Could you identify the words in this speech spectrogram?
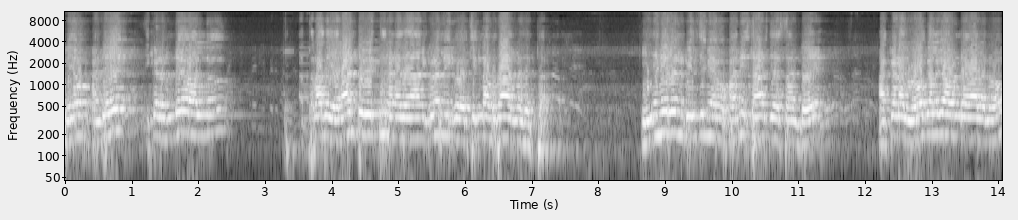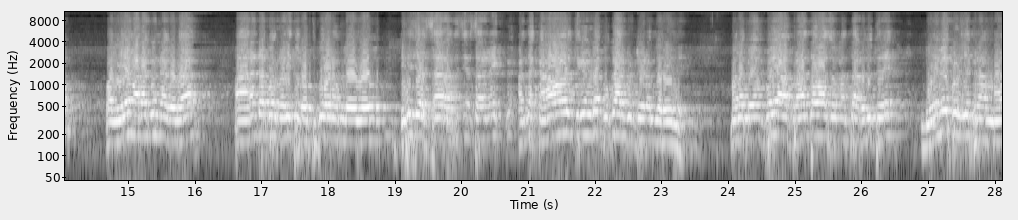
మేము అంటే ఇక్కడ ఉండే వాళ్ళు తర్వాత ఎలాంటి వ్యక్తులు అనే దానికి కూడా మీకు చిన్న ఉదాహరణ చెప్తా. ఇంజనీర్లను పిలిచి మేము పని స్టార్ట్ చేస్తా అంటే అక్కడ లోకల్గా ఉండే వాళ్ళను వాళ్ళు ఏం కూడా అనంతపురం రైతులు ఒప్పుకోవడం లేదు. ఇది చేస్తారు అది చేస్తారని అంత కావాల్సిగా కూడా పుకారు పెట్టేయడం జరిగింది. మళ్ళీ మేము పోయి ఆ ప్రాంతవాసులంతా అడిగితే మేమే ఇప్పుడు చెప్పినామన్నా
